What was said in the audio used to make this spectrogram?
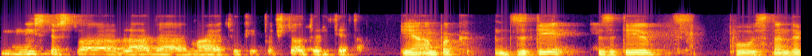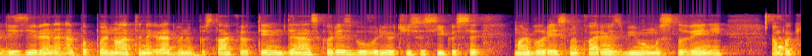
ministrstva, vlada imajo tukaj pač to avtoriteto. Ja, ampak za te, za te standardizirane ali pa poenotene gradbene postavke o tem dejansko res govorijo čisto vsi, ko se malo bolj resno ukvarjajo z BIM-om v Sloveniji. Ampak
